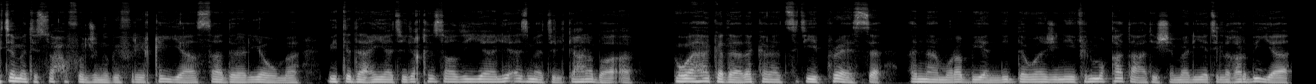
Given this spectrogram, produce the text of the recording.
اهتمت الصحف الجنوب إفريقية الصادرة اليوم بالتداعيات الاقتصادية لأزمة الكهرباء. وهكذا ذكرت سيتي بريس أن مربيا للدواجن في المقاطعة الشمالية الغربية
